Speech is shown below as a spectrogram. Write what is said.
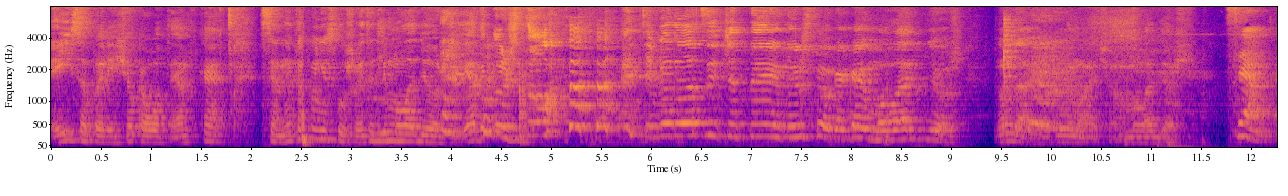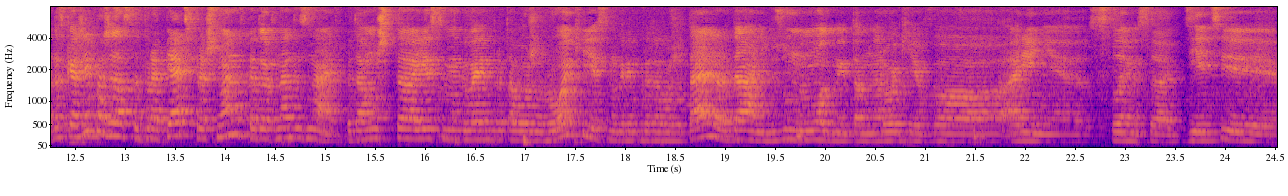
Эйсопа или еще кого-то, и она такая, Сэм, ну я такой не слушаю, это для молодежи. Я такой, что? Тебе 24, ты что, какая молодежь? Ну да, я понимаю, о чем, молодежь. Сэм, расскажи, пожалуйста, про пять фрешменов, которых надо знать. Потому что если мы говорим про того же Рокки, если мы говорим про того же Тайлера, да, они безумно модные там на Рокки в э, арене слэмятся дети,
